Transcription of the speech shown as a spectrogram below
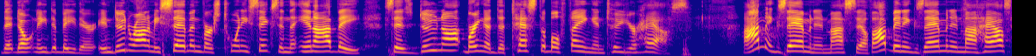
that don't need to be there. In Deuteronomy 7, verse 26 in the NIV says, Do not bring a detestable thing into your house. I'm examining myself. I've been examining my house.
